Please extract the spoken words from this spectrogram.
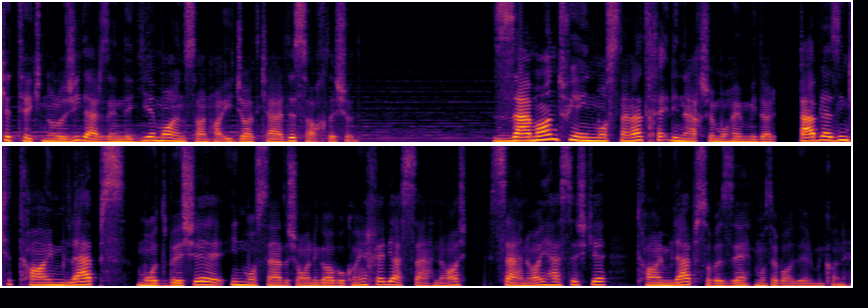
که تکنولوژی در زندگی ما انسانها ایجاد کرده ساخته شده زمان توی این مستند خیلی نقش مهمی داره. قبل از اینکه time lapse مد بشه این مستند شما نگاه بکنید خیلی از صحنه هاش صحنه‌هایی هستش که time lapse رو به ذهن متبادر می‌کنه.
